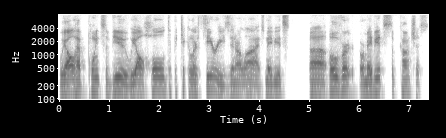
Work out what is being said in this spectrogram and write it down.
We all have points of view. We all hold to particular theories in our lives. Maybe it's uh, overt or maybe it's subconscious.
